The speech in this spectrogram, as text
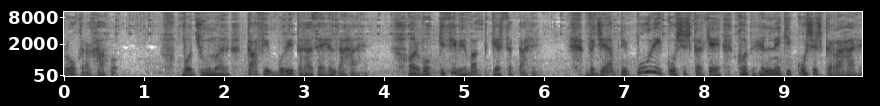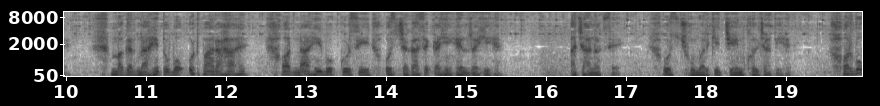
रोक रखा हो। वो झूमर काफ़ी बुरी तरह से हिल रहा है और वो किसी भी वक्त गिर सकता है। विजय अपनी पूरी कोशिश करके खुद हिलने की कोशिश कर रहा है, मगर ना ही तो वो उठ पा रहा है और ना ही वो कुर्सी उस जगह से कहीं हिल रही है। अचानक से उस झूमर की चेन खुल जाती है और वो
